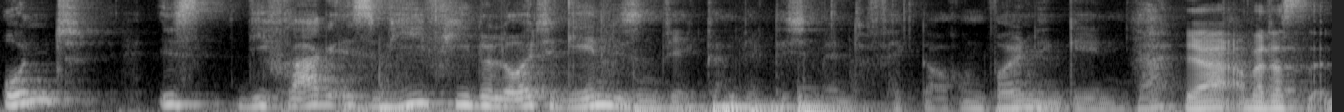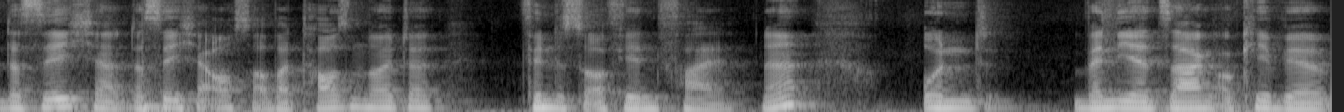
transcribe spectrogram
Und ist, die Frage ist, wie viele Leute gehen diesen Weg dann wirklich im Endeffekt auch und wollen den gehen. Ja? Ja, aber das, das sehe ich ja, das sehe ich ja auch so. Aber 1000 Leute findest du auf jeden Fall. Ne? Und wenn die jetzt sagen, okay, wir,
